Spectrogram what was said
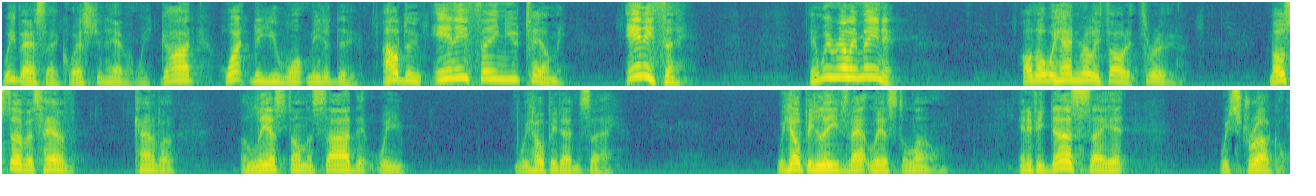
We've asked that question, haven't we? God, what do you want me to do? I'll do anything you tell me. Anything. And we really mean it. Although we hadn't really thought it through. Most of us have kind of a, a list on the side that we, we hope he doesn't say. We hope he leaves that list alone. And if he does say it, we struggle.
